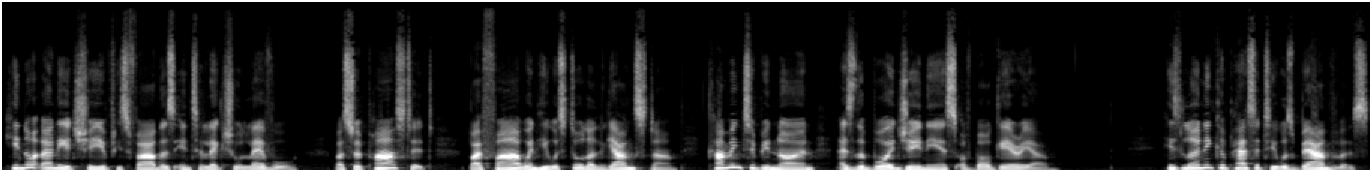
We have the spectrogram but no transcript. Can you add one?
he not only achieved his father's intellectual level, but surpassed it by far when he was still a youngster, coming to be known as the boy genius of Bulgaria. His learning capacity was boundless,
